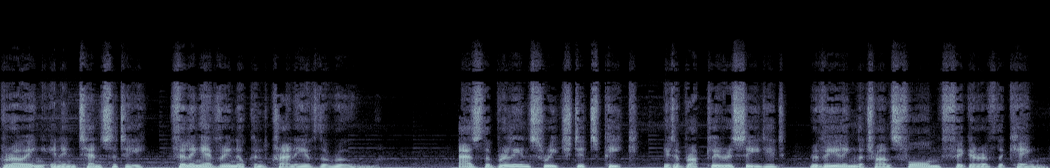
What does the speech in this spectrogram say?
growing in intensity, filling every nook and cranny of the room. As the brilliance reached its peak, it abruptly receded, revealing the transformed figure of the king.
